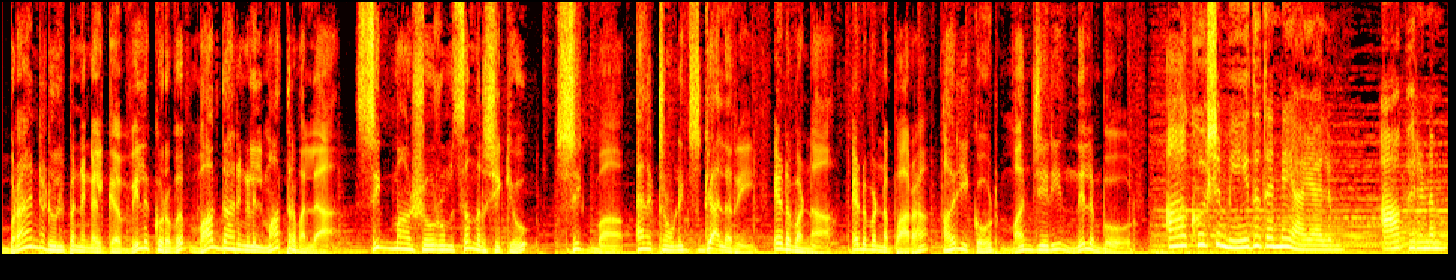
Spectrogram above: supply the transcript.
Branded ഉൽപ്പന്നങ്ങൾക്ക് വിലക്കുറവ് വാഗ്ദാനങ്ങളിൽ മാത്രമല്ല സിഗ്മ ഷോറൂം സന്ദർശിക്കൂ. Sigma electronics gallery Edavanna. Edavannappara Areekode Manjeri Nilambur. ആഘോഷം ഏതു തന്നെയായാലും ആഭരണം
